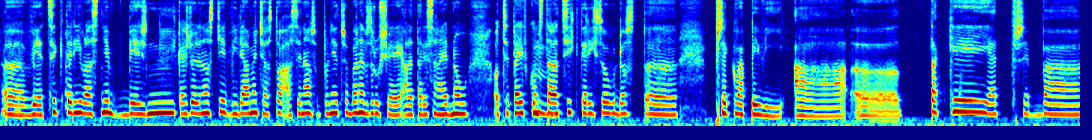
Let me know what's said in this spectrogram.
Eh, věci, které vlastně běžný každodennosti vydáme často a asi nás úplně třeba nevzrušejí, ale tady se najednou ocitají v konstelacích, které jsou dost uh, překvapivý a uh, taky je třeba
